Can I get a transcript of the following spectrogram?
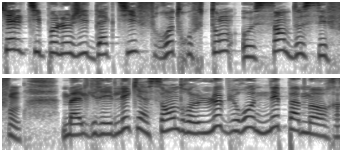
quelle typologie d'actifs retrouve-t-on au sein de ces fonds? Malgré les Cassandres, le bureau n'est pas mort.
